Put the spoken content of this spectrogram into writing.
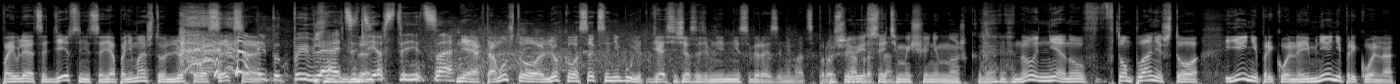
появляется девственница, я понимаю, что легкого секса... И тут появляется девственница. Не, я к тому, что легкого секса не будет. Я сейчас этим не, не собираюсь заниматься просто. Поживи с этим еще немножко, да? Ну, не, ну, в том плане, что и ей не прикольно, и мне не прикольно.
